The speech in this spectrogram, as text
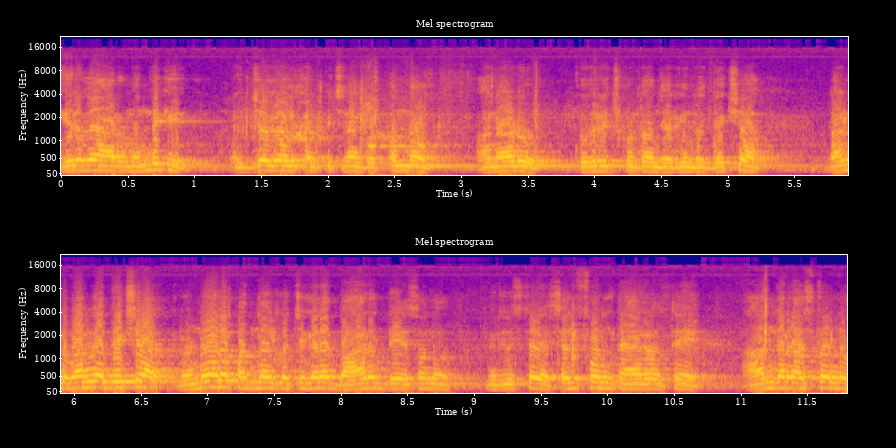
ఇరవై ఆరు మందికి ఉద్యోగాలు కల్పించడానికి ఒప్పందం ఆనాడు కుదిరించుకుంటాం జరిగింది అధ్యక్ష. దాంట్లో భాగంగా అధ్యక్ష రెండు వేల పద్నాలుగు వచ్చేగల భారతదేశంలో. మీరు చూస్తే సెల్ ఫోన్లు తయారవుతే ఆంధ్ర రాష్ట్రంలో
